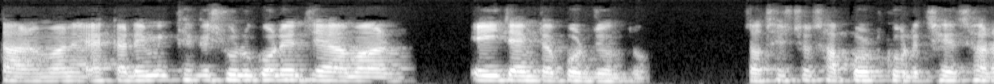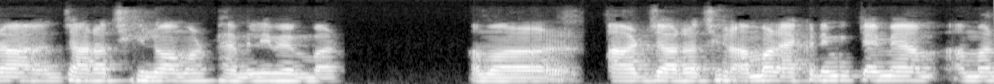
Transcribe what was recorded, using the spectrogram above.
তার মানে একাডেমিক থেকে শুরু করে যে আমার এই টাইমটা পর্যন্ত যথেষ্ট সাপোর্ট করেছে ছাড়া যারা ছিল আমার ফ্যামিলি মেম্বার আমার আর যারা ছিল, আমার একাডেমিক টাইমে আমার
